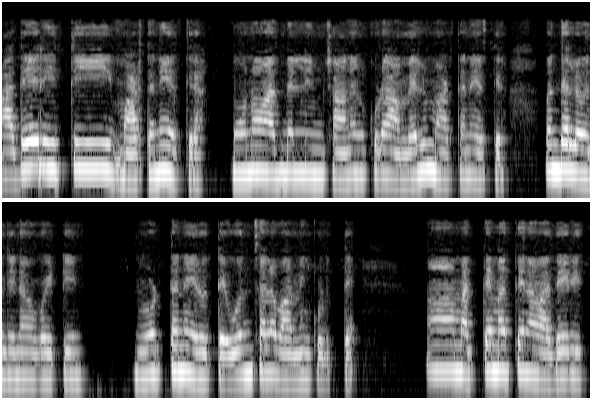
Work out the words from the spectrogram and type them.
ಅದೇ ರೀತಿ ಮಾಡ್ತಾನೆ ಇರ್ತೀರಾ? ಮೋನೋ ಆದಮೇಲೆ ನಿಮ್ಮ ಚಾನಲ್ ಕೂಡ ಆಮೇಲೂ ಮಾಡ್ತಾನೆ ಇರ್ತೀರ? ಒಂದಲ್ಲ ಒಂದಿನ ವೈಟಿ ನೋಡ್ತಾನೆ ಇರುತ್ತೆ, ಒಂದ್ಸಲ ವಾರ್ನಿಂಗ್ ಕೊಡುತ್ತೆ. ಮತ್ತೆ ಮತ್ತೆ ನಾವು ಅದೇ ರೀತಿ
